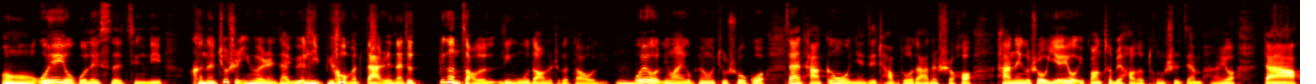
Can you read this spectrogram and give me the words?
哦，我也有过类似的经历，可能就是因为人家阅历比我们大，人家就更早的领悟到了这个道理。我有另外一个朋友就说过，在他跟我年纪差不多大的时候，他那个时候也有一帮特别好的同事兼朋友，大家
